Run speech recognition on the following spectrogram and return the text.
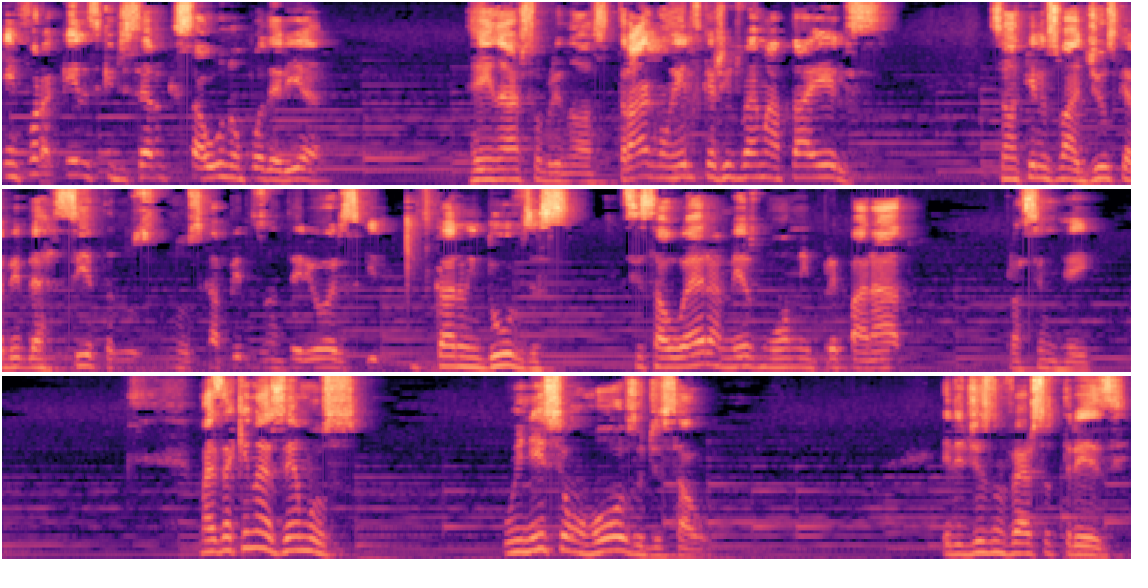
quem foram aqueles que disseram que Saul não poderia reinar sobre nós? Tragam eles que a gente vai matar eles. São aqueles vadios que a Bíblia cita nos, nos capítulos anteriores que, que ficaram em dúvidas se Saul era mesmo um homem preparado para ser um rei. Mas aqui nós vemos o início honroso de Saul. Ele diz no verso 13:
